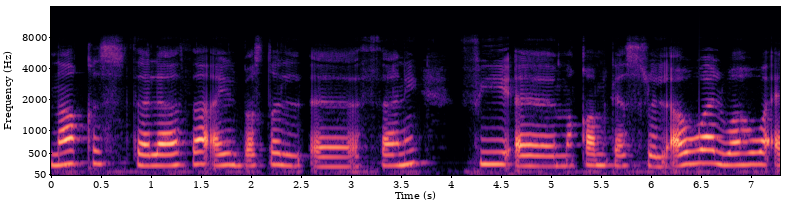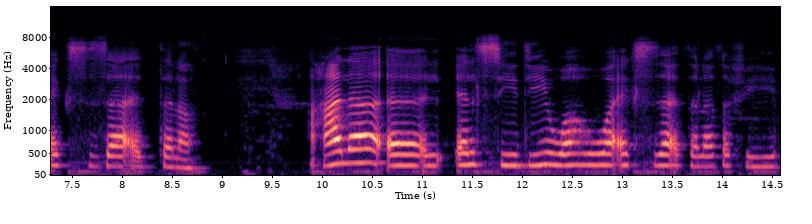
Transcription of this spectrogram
ناقص ثلاثة أي البسط الثاني في مقام الكسر الأول وهو إكس زائد ثلاثة. على ال LCD وهو إكس زائد ثلاثة في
